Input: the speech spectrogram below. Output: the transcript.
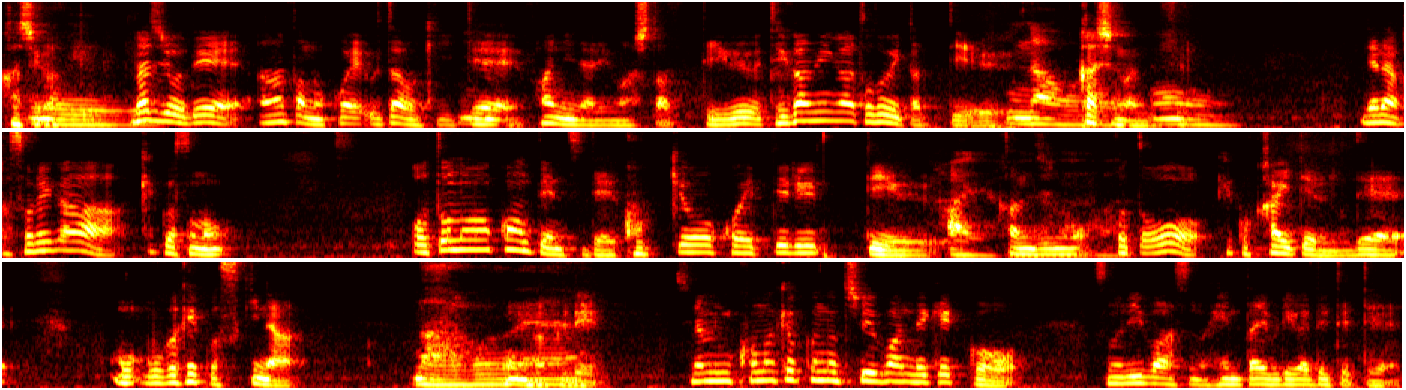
歌詞があってラジオであなたの声歌を聞いてファンになりましたっていう手紙が届いたっていう歌詞なんですよ。でなんかそれが結構その音のコンテンツで国境を越えてるっていう感じのことを結構書いてるので僕は結構好きな。音楽で、ちなみにこの曲の中盤で結構そのリバースの変態ぶりが出てて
